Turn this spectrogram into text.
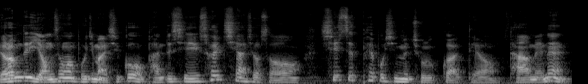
여러분들이 영상만 보지 마시고 반드시 설치하셔서 실습해 보시면 좋을 것 같아요. 다음에는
